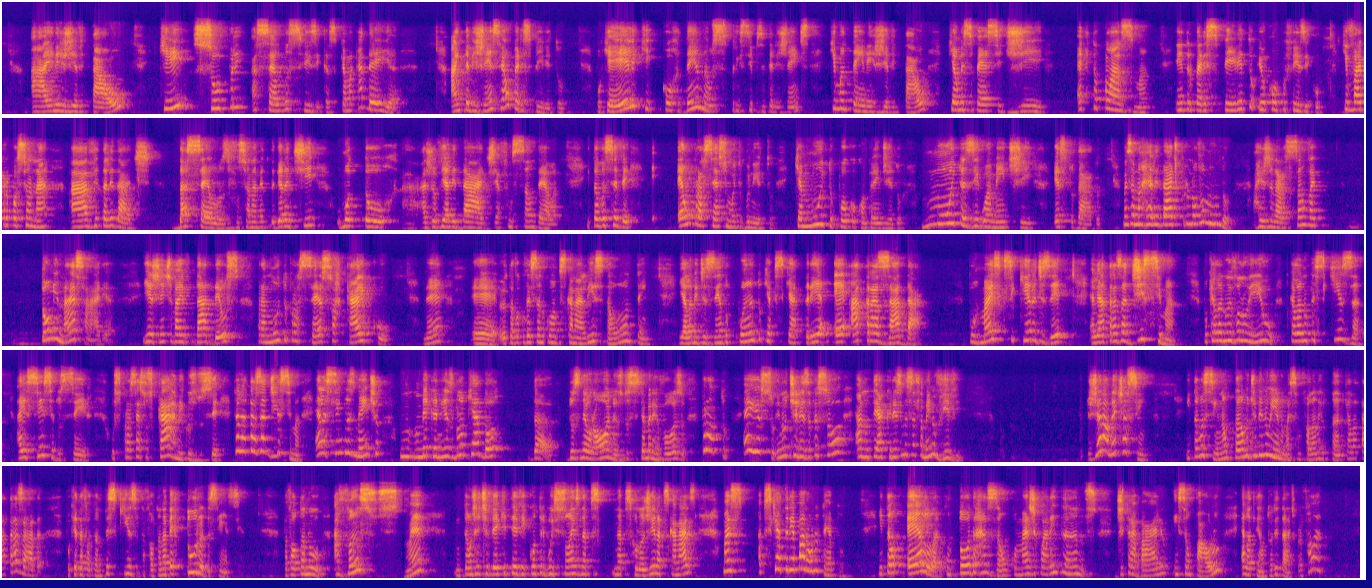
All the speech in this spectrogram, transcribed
a energia vital que supre as células físicas, que é uma cadeia. A inteligência é o perispírito, porque é ele que coordena os princípios inteligentes, que mantém a energia vital, que é uma espécie de ectoplasma entre o perispírito e o corpo físico, que vai proporcionar a vitalidade das células, o funcionamento, garantir o motor, a, a jovialidade, a função dela. Então você vê, é um processo muito bonito, que é muito pouco compreendido, muito exiguamente estudado, mas é uma realidade para o novo mundo. A regeneração vai dominar essa área. E a gente vai dar adeus para muito processo arcaico, né? É, eu estava conversando com uma psicanalista ontem e ela me dizendo quanto que a psiquiatria é atrasada. Por mais que se queira dizer, ela é atrasadíssima, porque ela não evoluiu, porque ela não pesquisa a essência do ser, os processos kármicos do ser. Então ela é atrasadíssima. Ela é simplesmente um, um mecanismo bloqueador da, dos neurônios, do sistema nervoso. Pronto, é isso. Inutiliza a pessoa, ela não tem a crise, mas ela também não vive. Geralmente é assim. Então, assim, não estamos diminuindo, mas estamos falando o tanto que ela está atrasada, porque está faltando pesquisa, está faltando abertura da ciência, está faltando avanços, não é? Então, a gente vê que teve contribuições na, na psicologia, na psicanálise, mas a psiquiatria parou no tempo. Então, ela, com toda razão, com mais de 40 anos de trabalho em São Paulo, ela tem autoridade para falar.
